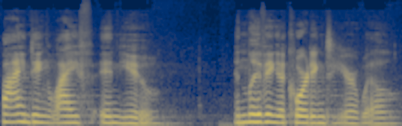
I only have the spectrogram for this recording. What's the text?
finding life in you and living according to your will.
